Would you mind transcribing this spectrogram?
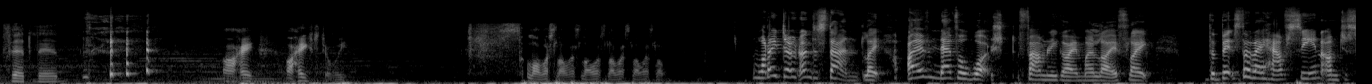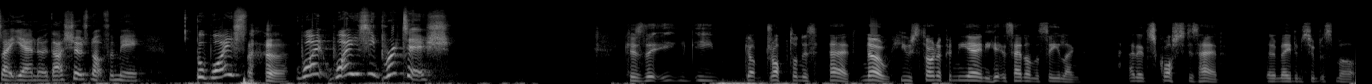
fat man. oh hey, oh hey, Stewie. Slower, slower, slower, slower, slower, slower. What I don't understand, like, I have never watched Family Guy in my life. Like, the bits that I have seen, I'm just like, yeah, no, that show's not for me. But why is why why is he British? Because he, he got dropped on his head. No, he was thrown up in the air and he hit his head on the ceiling, and it squashed his head, and it made him super smart.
